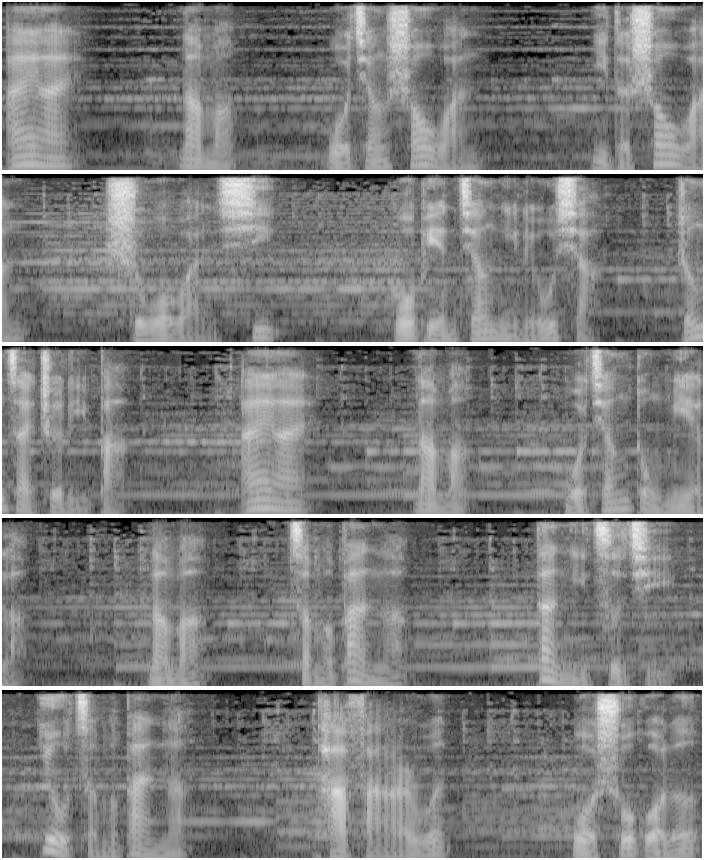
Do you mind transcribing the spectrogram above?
哎哎，那么我将烧完，你的烧完使我惋惜，我便将你留下。扔在这里吧，哎哎，那么我将冻灭了，那么怎么办呢？但你自己又怎么办呢？他反而问。我说过了，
